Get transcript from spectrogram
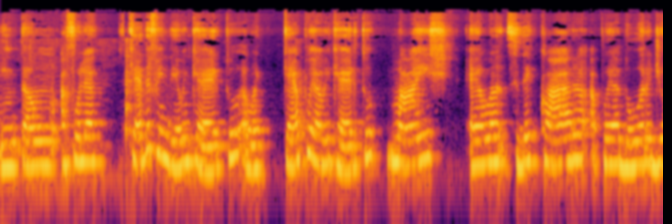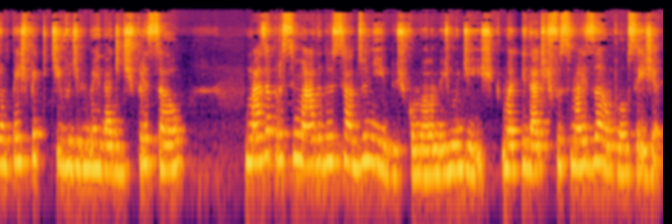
Então, a Folha quer defender o inquérito, ela quer apoiar o inquérito, mas ela se declara apoiadora de uma perspectiva de liberdade de expressão mais aproximada dos Estados Unidos, como ela mesma diz, uma liberdade que fosse mais ampla, ou seja,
